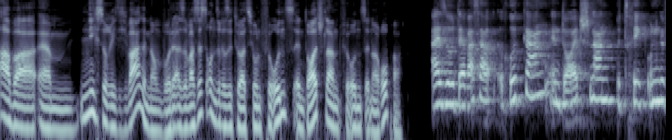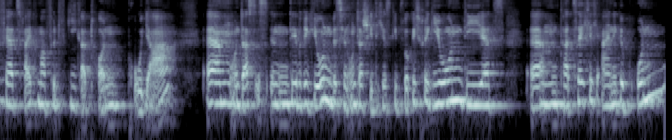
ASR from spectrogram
aber ähm, nicht so richtig wahrgenommen wurde. Also was ist unsere Situation für uns in Deutschland, für uns in Europa? Also der Wasserrückgang in Deutschland beträgt ungefähr 2,5 Gigatonnen pro Jahr. Ähm, und das ist in den Regionen ein bisschen unterschiedlich. Es gibt wirklich Regionen, die jetzt ähm, tatsächlich einige Brunnen,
